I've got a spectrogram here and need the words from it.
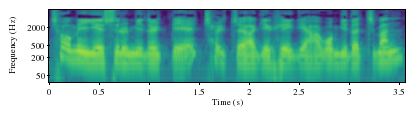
처음에 예수를 믿을 때 철저하게 회개하고 믿었지만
